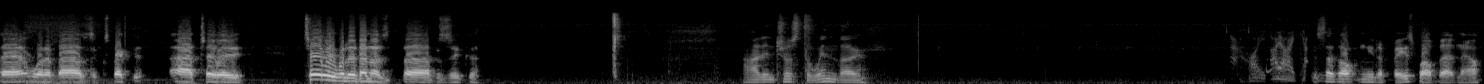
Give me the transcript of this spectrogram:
Yep. worms. Hell That no. went about as expected. I totally, totally would have done a uh, bazooka. I didn't trust the wind though. Ahoy. Aye, aye, Guess I don't need a baseball bat now.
